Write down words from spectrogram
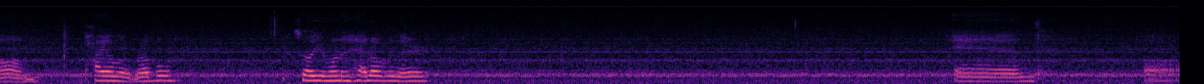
um pile of rubble. So you want to head over there. And uh,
